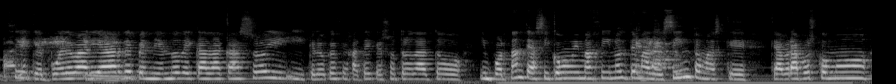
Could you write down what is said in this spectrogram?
¿vale? Sí, que puede variar dependiendo de cada caso y, creo que fíjate que es otro dato importante, así como me imagino el tema de síntomas, que, que habrá pues como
